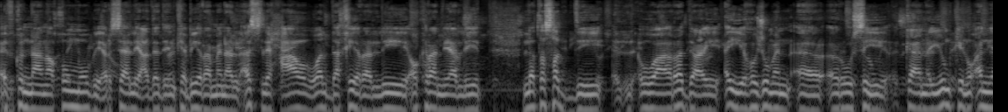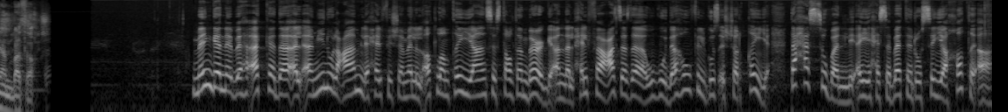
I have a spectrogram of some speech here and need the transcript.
إذ كنا نقوم بإرسال عدد كبير من الأسلحة والذخيرة لأوكرانيا لتصدي وردع أي هجوم روسي كان يمكن أن ينبثق. من جانبه أكد الأمين العام لحلف شمال الأطلنطي يانس ستولتنبرغ أن الحلف عزز وجوده في الجزء الشرقي تحسبا لأي حسابات روسية خاطئة.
